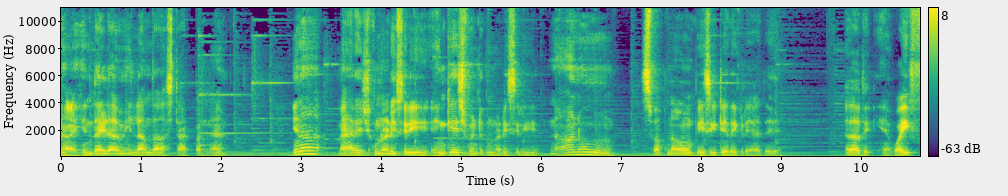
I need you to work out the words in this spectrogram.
நான் எந்த ஐடியாவும் இல்லாமல் தான் ஸ்டார்ட் பண்ணேன். ஏன்னா மேரேஜ்க்கு முன்னாடி சரி என்கேஜ்மெண்ட்டுக்கு முன்னாடி சரி நானும் ஸ்வப்னாவும் பேசிக்கிட்டேதே கிடையாது. அதாவது என் ஒய்ஃப்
